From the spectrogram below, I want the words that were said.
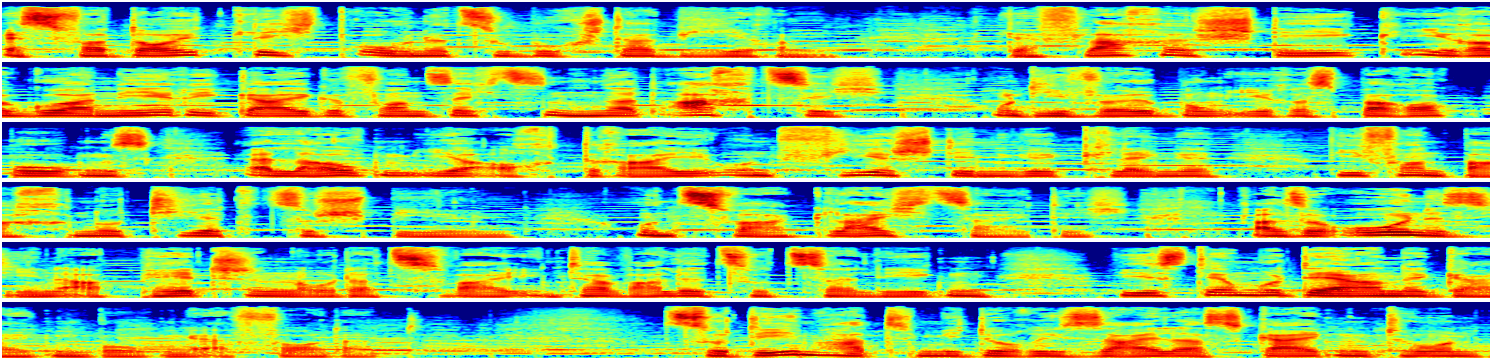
Es verdeutlicht, ohne zu buchstabieren. Der flache Steg ihrer Guarneri-Geige von 1680 und die Wölbung ihres Barockbogens erlauben ihr auch drei- und vierstimmige Klänge wie von Bach notiert zu spielen. Und zwar gleichzeitig, also ohne sie in Arpeggien oder zwei Intervalle zu zerlegen, wie es der moderne Geigenbogen erfordert. Zudem hat Midori Seilers Geigenton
